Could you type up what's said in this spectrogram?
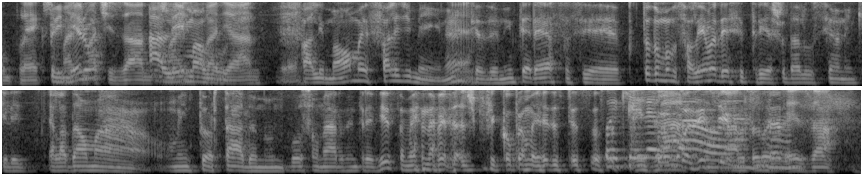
complexo, Primeiro, mais matizado, a lei mais variado. É. Fale mal, mas fale de mim, né? É. Quer dizer, não interessa se... É... Todo mundo só lembra desse trecho da Luciana em que ele, ela dá uma, uma entortada no Bolsonaro na entrevista, mas na verdade o que ficou para a maioria das pessoas foi, que ele foi positivo. Tá Exato.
